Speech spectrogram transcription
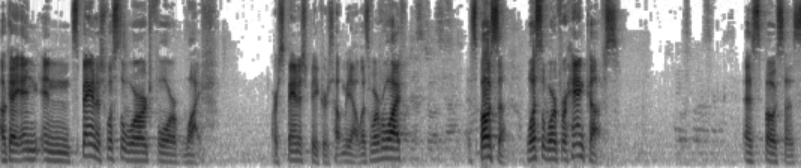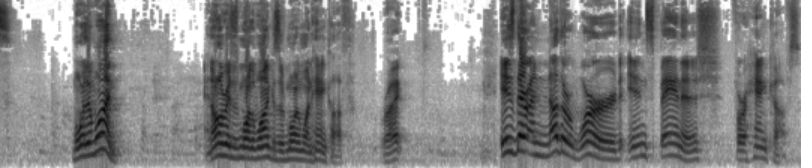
Okay, in, in Spanish, what's the word for wife? Our Spanish speakers, help me out. What's the word for wife? Esposa. What's the word for handcuffs? Esposas. More than one. And the only reason there's more than one because there's more than one handcuff, right? Is there another word in Spanish for handcuffs?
